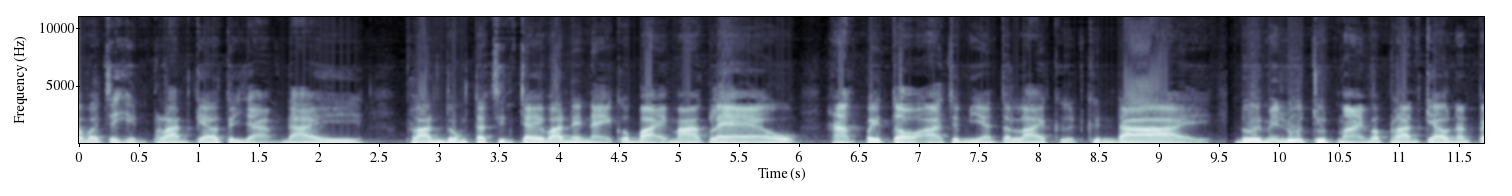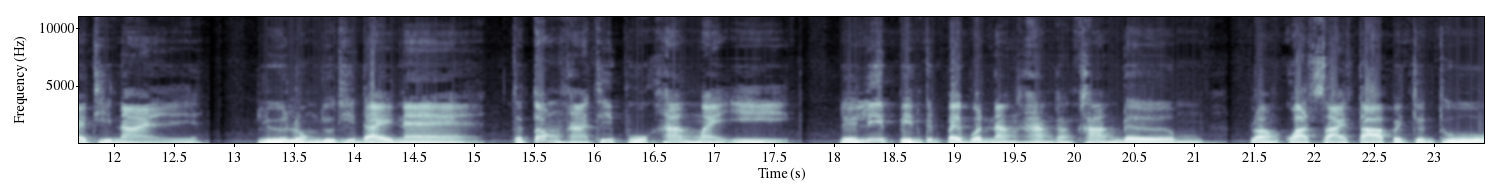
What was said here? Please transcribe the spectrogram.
วว่าจะเห็นพลานแก้วแต่อย่างใด พลานยงตัดสินใจว่าไหนๆก็บ่ายมากแล้ว หากไปต่ออาจจะมีอันตรายเกิดขึ้นได้ โดยไม่รู้จุดหมายว่าพลานแก้วนั้นไปที่ไหน หรือหลงอยู่ที่ใดแน่ จะต้องหาที่ผูกห้างใหม่อีก เลยรีบปีนขึ้นไปบนนั่งห้างข้างๆเดิม ลองกวาดสายตาไปจนทั่ว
